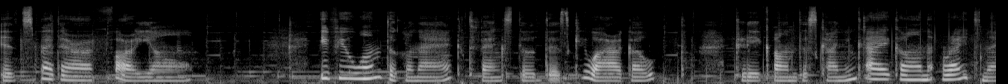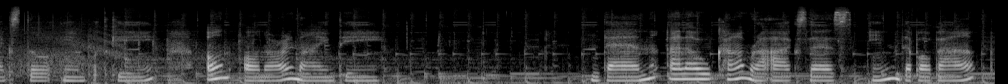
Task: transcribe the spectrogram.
is better for you. If you want to connect thanks to this QR code, click on the scanning icon right next to input key on Honor 90. Then allow camera access in the pop-up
